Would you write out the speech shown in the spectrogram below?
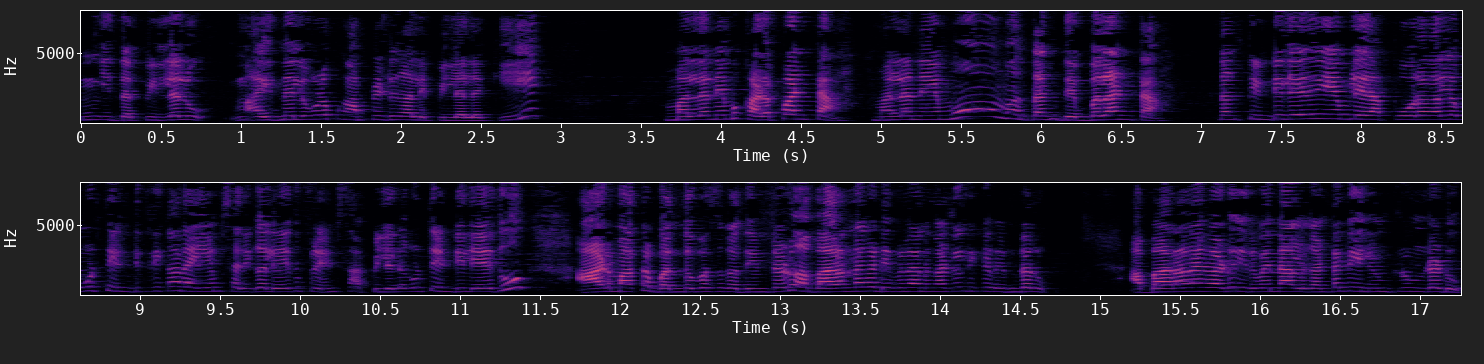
ఇద్దరు పిల్లలు. ఐదు నెలలు కూడా కంప్లీట్ కాలేదు పిల్లలకి. మళ్ళనేమో కడపంట. మళ్ళనేమో దానికి దెబ్బలంట. దానికి తిండి లేదు ఏం లేదు. ఆ పోరగాళ్ళకు కూడా తిండి కానీ ఏం సరిగా లేదు ఫ్రెండ్స్. ఆ పిల్లలకు కూడా తిండి లేదు. ఆడ మాత్రం బందోబస్తుగా తింటాడు. ఆ బారన్నగా ఇరవై నాలుగు గంటలు ఇక్కడ ఉండరు. ఆ బారానగాడు ఇరవై నాలుగు గంటలు వీళ్ళు ఇంట్లో ఉండడు.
